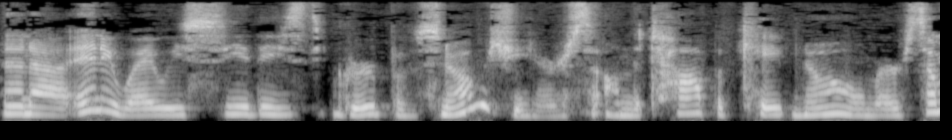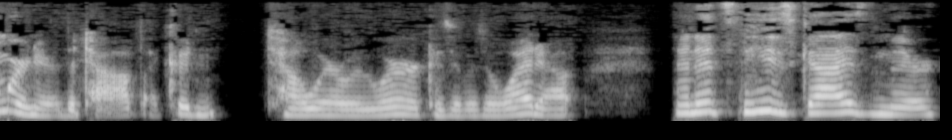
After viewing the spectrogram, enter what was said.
And uh, anyway, we see these group of snow machiners on the top of Cape Nome or somewhere near the top. I couldn't tell where we were because it was a whiteout. And it's these guys and they're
